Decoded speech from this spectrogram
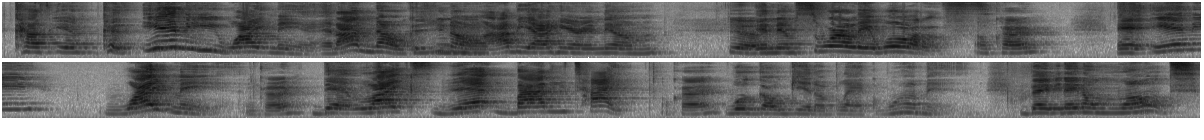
because if because any white man and i know because you know mm-hmm. i be out here in them yeah. in them swirly waters okay. and any white man Okay. that likes that body type Okay. will go get a black woman baby they don't want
